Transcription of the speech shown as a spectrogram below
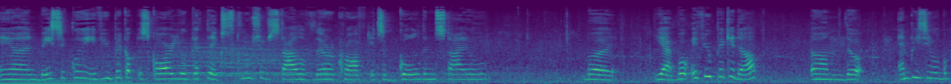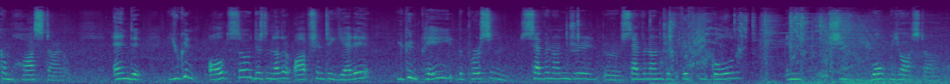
And basically, if you pick up the scar, you'll get the exclusive style of Lara Croft. It's a golden style. But, yeah, but if you pick it up, um, the NPC will become hostile. And you can also, there's another option to get it. You can pay the person 700 or 750 gold, and she won't be hostile.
